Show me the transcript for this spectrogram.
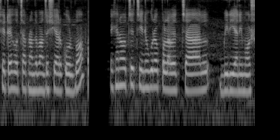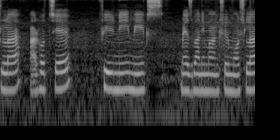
সেটাই হচ্ছে আপনাদের মাঝে শেয়ার করব। এখানে হচ্ছে চিনিগুড়া পোলাওয়ের চাল, বিরিয়ানি মশলা, আর হচ্ছে ফিরনি মিক্স, মেজবানি মাংসের মশলা,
